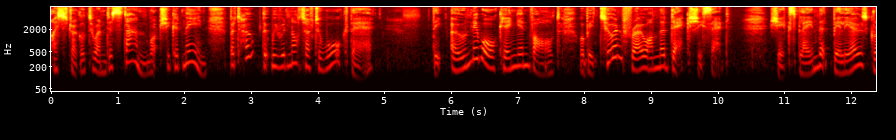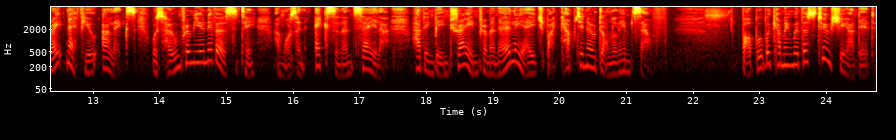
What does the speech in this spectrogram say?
I struggled to understand what she could mean, but hoped that we would not have to walk there. The only walking involved will be to and fro on the deck, she said. She explained that Billy-O's great nephew, Alex, was home from university and was an excellent sailor, having been trained from an early age by Captain O'Donnell himself. Bob will be coming with us too, she added.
